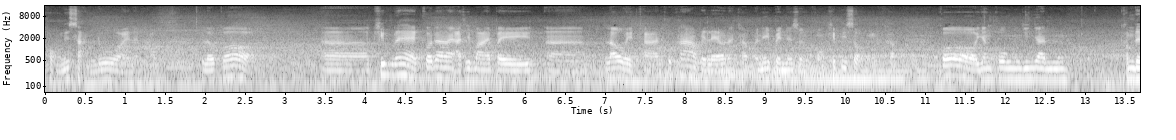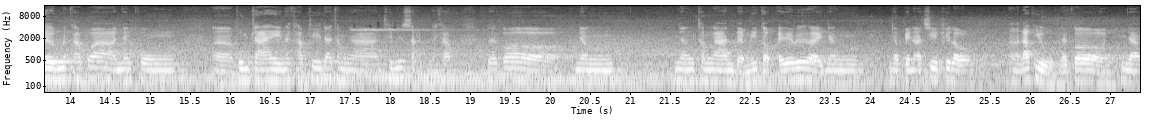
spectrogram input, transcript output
ของนิสสันด้วยนะครับ แล้วก็คลิปแรกก็ได้อธิบายไปเล่าเหตุการณ์คร่าวๆไปแล้วนะครับ อันนี้เป็นในส่วนของคลิปที่สองนะครับ ก็ยังคงยืนยันคำเดิมนะครับว่ายังคงภูมิใจนะครับที่ได้ทำงานที่นิสสันนะครับ แล้วก็ยังยังทำงานแบบนี้ต่อไปเรื่อยๆ ยังยังเป็นอาชีพที่เรารักอยู่ แล้วก็ยัง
